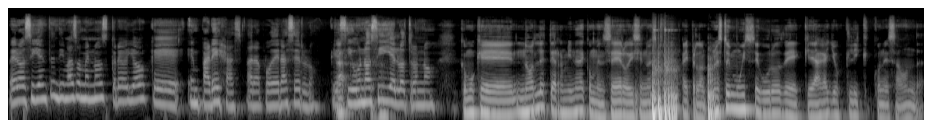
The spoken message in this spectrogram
Pero sí entendí más o menos, creo yo, que en parejas para poder hacerlo, que Ah, si uno sí y el otro no. Como que no le termina de convencer o dice, no estoy, ay, perdón, no estoy muy seguro de que haga yo clic con esa onda.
